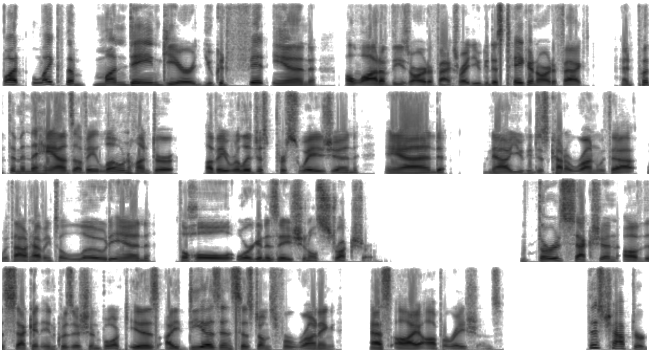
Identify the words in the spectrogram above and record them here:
But like the mundane gear, you could fit in a lot of these artifacts, right? You can just take an artifact and put them in the hands of a lone hunter of a religious persuasion, and now you can just kind of run without without having to load in the whole organizational structure. The third section of the Second Inquisition book is Ideas and Systems for Running SI Operations. This chapter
